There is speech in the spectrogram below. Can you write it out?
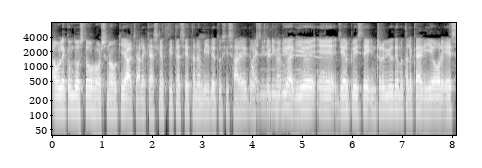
ਅਸਲਾਮੁਅਲੈਕਮ ਦੋਸਤੋ ਹੋਰ ਸੁਣਾਓ ਕੀ ਹਾਲ ਚਾਲ ਹੈ? ਕੈਸੀਆਂ ਤਬੀਅਤਾਂ ਸਿਹਤਾਂ ਉਮੀਦ ਹੈ ਤੁਸੀਂ ਸਾਰੇ ਦੋਸਤ ਅੱਜ ਦੀ ਜਿਹੜੀ ਵੀਡੀਓ ਹੈਗੀ ਹੈ ਇਹ ਜੇਲ੍ਹ ਪੁਲਿਸ ਦੇ ਇੰਟਰਵਿਊ ਦੇ ਮੁਤਲਕ ਹੈਗੀ ਹੈ ਔਰ ਇਸ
